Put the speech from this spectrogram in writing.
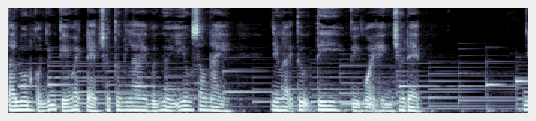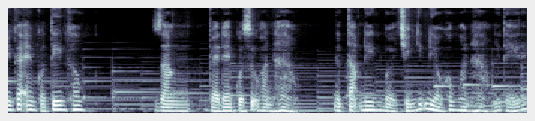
Ta luôn có những kế hoạch đẹp cho tương lai với người yêu sau này, nhưng lại tự ti vì ngoại hình chưa đẹp. Nhưng các em có tin không? Rằng vẻ đẹp của sự hoàn hảo được tạo nên bởi chính những điều không hoàn hảo như thế đấy.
